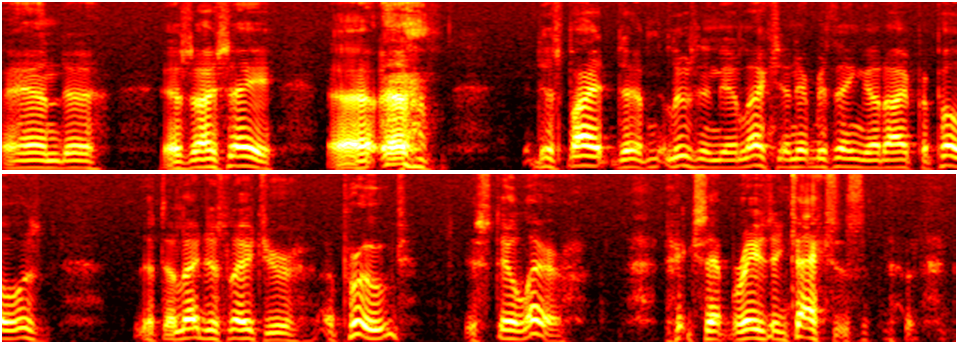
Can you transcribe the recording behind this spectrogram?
And uh, as I say, uh, despite uh, losing the election, everything that I proposed that the legislature approved is still there, except raising taxes.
